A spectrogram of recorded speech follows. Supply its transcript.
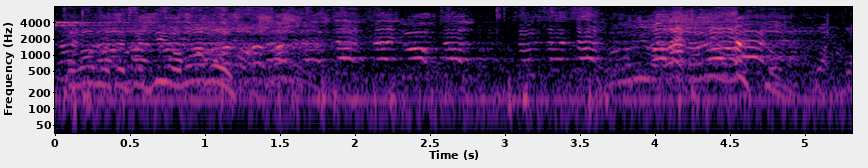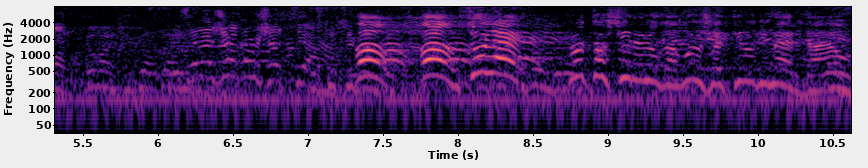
Equipo, vamos defensivo, vamos. Se la giocano ci alziamo. Oh, oh, sulle! Pronto a uscire Luca, quello c'è il tiro di merda, eh, oh,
